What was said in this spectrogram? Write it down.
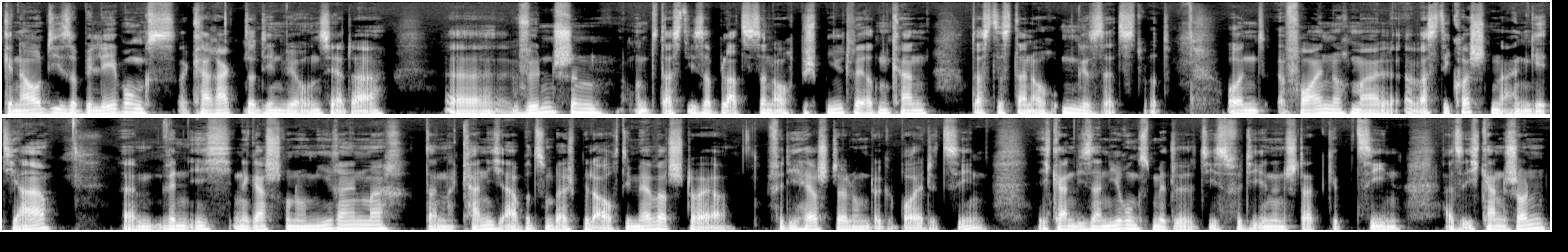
genau dieser Belebungscharakter, den wir uns ja da äh, wünschen und dass dieser Platz dann auch bespielt werden kann, dass das dann auch umgesetzt wird. Und vorhin nochmal, was die Kosten angeht, ja, ähm, wenn ich eine Gastronomie reinmache, dann kann ich aber zum Beispiel auch die Mehrwertsteuer für die Herstellung der Gebäude ziehen. Ich kann die Sanierungsmittel, die es für die Innenstadt gibt, ziehen. Also ich kann schon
